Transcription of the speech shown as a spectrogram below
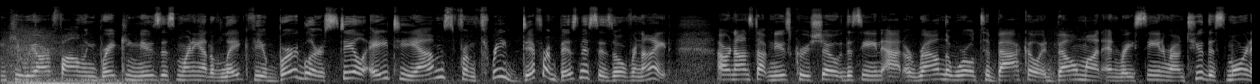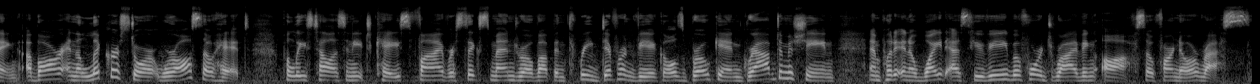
Thank you. We are following breaking news this morning out of Lakeview. Burglars steal ATMs from three different businesses overnight. Our nonstop news crew show the scene at Around the World Tobacco at Belmont and Racine around 2 this morning. A bar and a liquor store were also hit. Police tell us in each case, five or six men drove up in three different vehicles, broke in, grabbed a machine, and put it in a white SUV before driving off. So far, no arrests.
